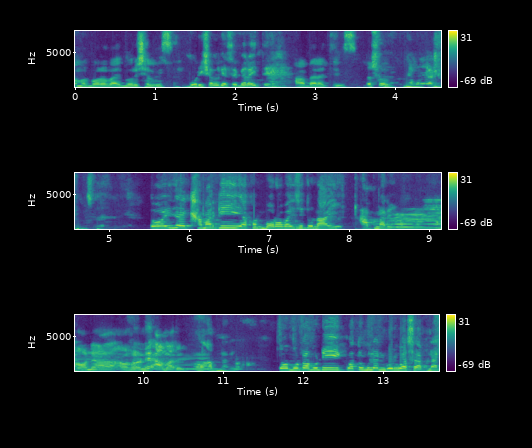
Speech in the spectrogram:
আমার বড় ভাই বরিশাল গেছে। বরিশাল গেছে বেড়াইতে? হাওয়া বেড়াইতে গেছে। দর্শক যেমনটা শুনছিলেন তো এই যে খামার কি এখন বড় ভাই যেহেতু নাই আপনারই? হনে হনে আমারে ও, আপনারই। তো মোটামুটি কতগুলান গরু আছে আপনার?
